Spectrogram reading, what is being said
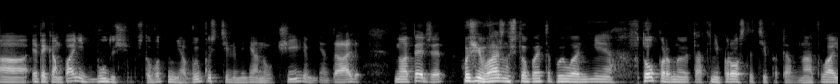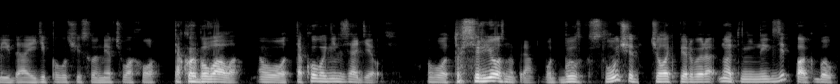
а, этой компании в будущем, что вот меня выпустили, меня научили, мне дали. Но опять же, очень важно, чтобы это было не в топорную, так не просто типа там на отвали, да, иди получи свой мерч в Такое бывало, вот, такого нельзя делать. Вот, то серьезно прям. Вот был случай, человек первый раз, ну это не на Exit Pack был,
